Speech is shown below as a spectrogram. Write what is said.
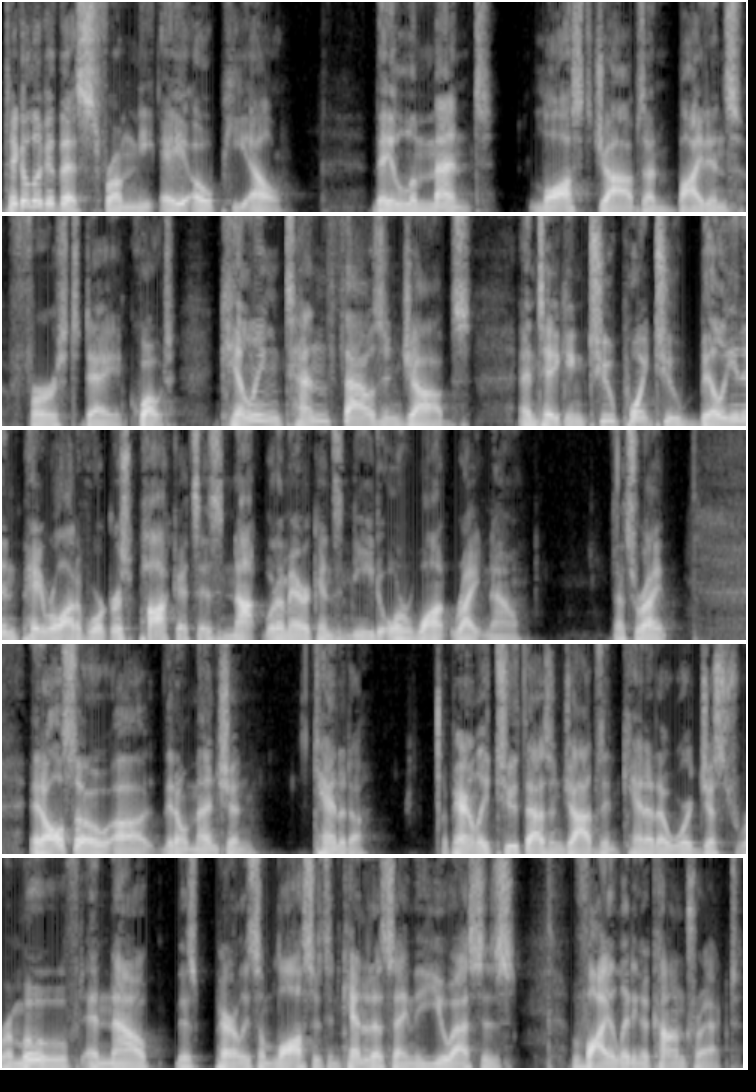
Take a look at this from the AOPL. They lament lost jobs on Biden's first day. Quote, killing 10,000 jobs and taking 2.2 billion in payroll out of workers' pockets is not what Americans need or want right now. That's right. It also, uh, they don't mention Canada. Apparently, 2,000 jobs in Canada were just removed, and now there's apparently some lawsuits in Canada saying the U.S. is violating a contract.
